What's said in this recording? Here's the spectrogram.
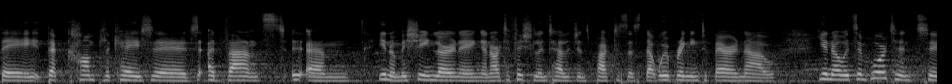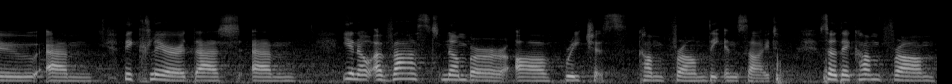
the, the complicated, advanced um, you know, machine learning and artificial intelligence practices that we're bringing to bear now, you know, it's important to um, be clear that um, you know, a vast number of breaches come from the inside. So they come from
